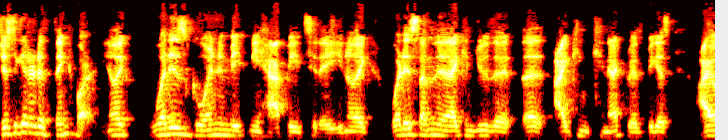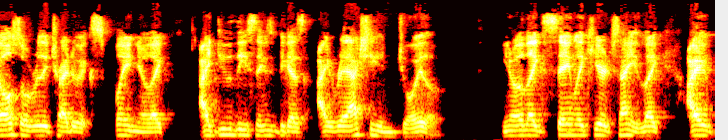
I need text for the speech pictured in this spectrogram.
just to get her to think about it. You know, like what is going to make me happy today? You know, like what is something that I can do that, that I can connect with? Because I also really try to explain, you know, like I do these things because I really actually enjoy them. You know, like saying like here tonight, like I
